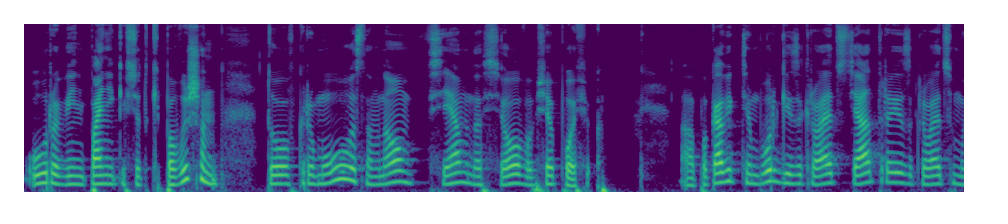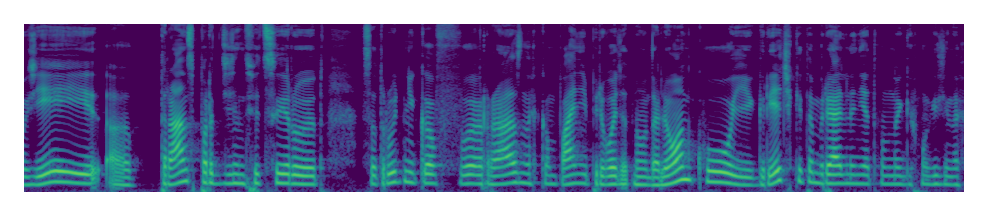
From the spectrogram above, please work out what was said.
уровень паники все-таки повышен, то в Крыму в основном всем на все вообще пофиг. А пока в Екатеринбурге закрываются театры, закрываются музеи, а транспорт дезинфицируют, сотрудников разных компаний переводят на удаленку, и гречки там реально нет во многих магазинах.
